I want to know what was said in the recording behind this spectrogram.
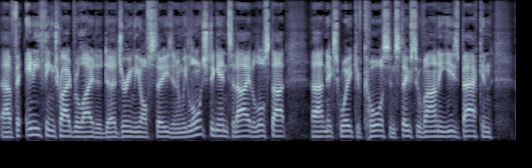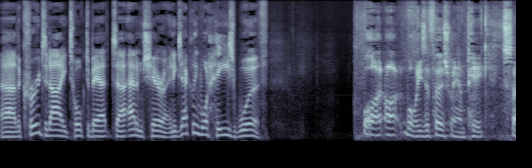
Uh, for anything trade related uh, during the off season, and we launched again today. It'll all start uh, next week, of course. And Steve Silvagni is back, and uh, the crew today talked about uh, Adam Cerra and exactly what he's worth Well, I, I, well, he's a first round pick, so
